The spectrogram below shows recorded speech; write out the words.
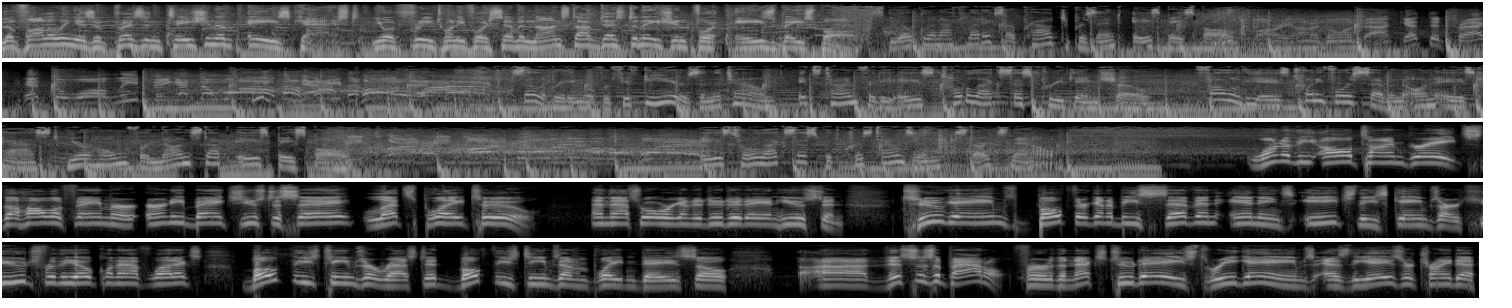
The following is a presentation of A's Cast, your free 24 7 nonstop destination for A's baseball. The Oakland Athletics are proud to present A's Baseball. Mariano going back at the track, at the wall, leaping at the wall, and he pulls it back. Celebrating over 50 years in the town, it's time for the A's Total Access pregame show. Follow the A's 24 7 on A's Cast, your home for nonstop A's baseball. Unbelievable play. A's Total Access with Chris Townsend starts now. One of the all time greats, the Hall of Famer Ernie Banks used to say, let's play two. And that's what we're going to do today in Houston. Two games, both are going to be seven innings each. These games are huge for the Oakland Athletics. Both these teams are rested. Both these teams haven't played in days. So uh, this is a battle for the next two days, three games, as the A's are trying to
